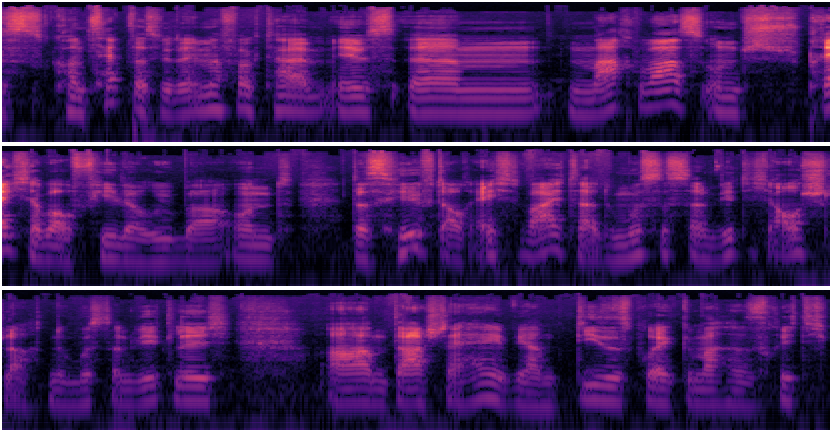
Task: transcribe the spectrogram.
das Konzept, was wir da immer verfolgt haben, ist, ähm, mach was und spreche aber auch viel darüber. Und das hilft auch echt weiter. Du musst es dann wirklich ausschlachten. Du musst dann wirklich ähm, darstellen, hey, wir haben dieses Projekt gemacht, das ist richtig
